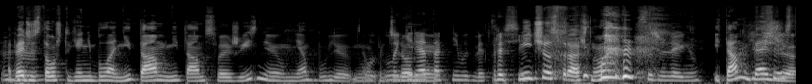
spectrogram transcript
Опять же, из-за того, что я не была ни там, ни там в своей жизни, у меня были ну, определенные... Лагеря так не выглядят в России. Ничего страшного. К сожалению. И там, опять же,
